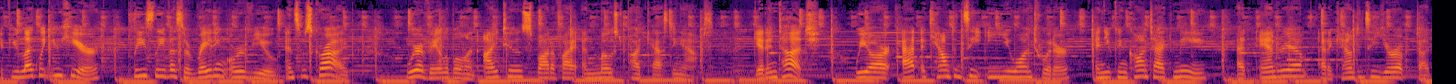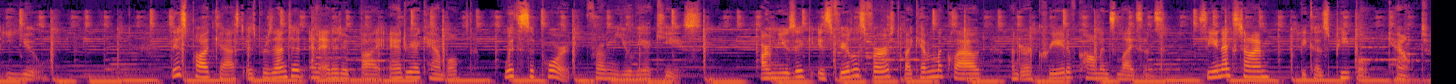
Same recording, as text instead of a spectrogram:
If you like what you hear, please leave us a rating or review and subscribe. We're available on iTunes, Spotify, and most podcasting apps. Get in touch. We are at Accountancy EU on Twitter, and you can contact me at andrea at accountancyeurope.eu. This podcast is presented and edited by Andrea Campbell with support from Yulia Keys. Our music is Fearless First by Kevin MacLeod under a Creative Commons license. See you next time, because people count.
